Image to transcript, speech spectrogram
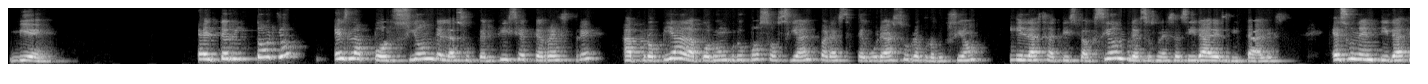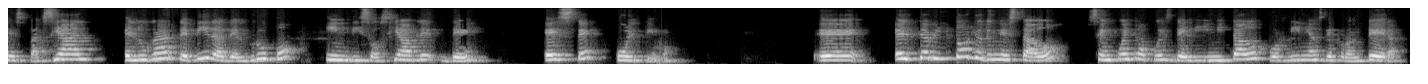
Bien, el territorio es la porción de la superficie terrestre apropiada por un grupo social para asegurar su reproducción y la satisfacción de sus necesidades vitales. Es una entidad espacial, el lugar de vida del grupo indisociable de este último. Eh, el territorio de un estado se encuentra pues delimitado por líneas de frontera,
